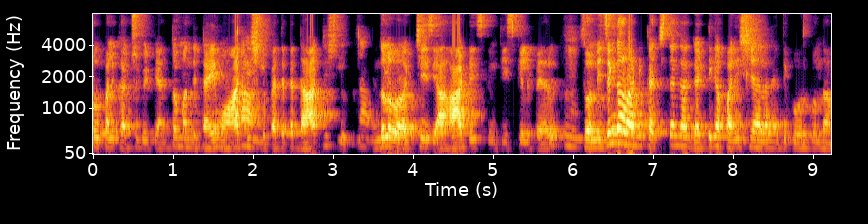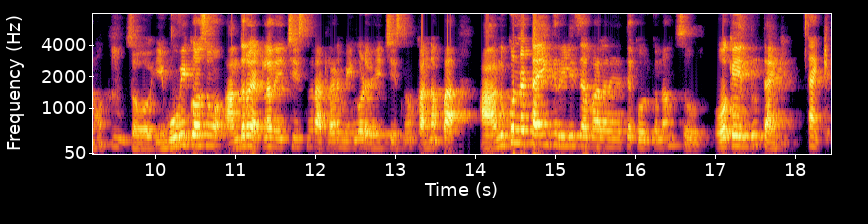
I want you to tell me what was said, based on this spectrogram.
రూపాయలు ఖర్చు పెట్టి ఎంతో మంది టైం ఆర్టిస్టులు పెద్ద పెద్ద ఆర్టిస్టులు. ఇందులో వర్క్ చేసి ఆ హార్డ్ డిస్క్ని తీసుకెళ్ళిపోయారు సో నిజంగా వాటిని ఖచ్చితంగా గట్టిగా పనిష్ చేయాలని అయితే కోరుకుందాము. సో ఈ మూవీ కోసం అందరూ ఎట్లా వెయిట్ చేస్తున్నారు అట్లానే మేము కూడా వెయిట్ చేస్తున్నాం. కన్నప్ప అనుకున్న టైంకి రిలీజ్ అవ్వాలని అయితే కోరుకుందాం. So okay Indu. Thank you thank you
